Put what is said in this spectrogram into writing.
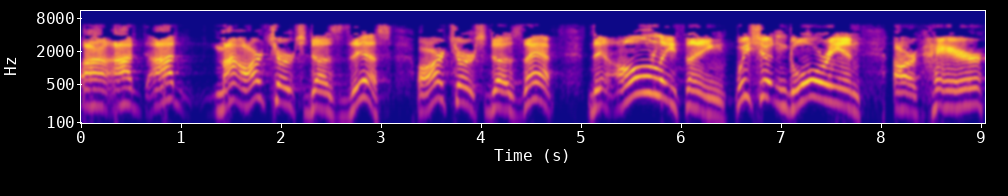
or I, I, my, our church does this, our church does that. The only thing, we shouldn't glory in our hair,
